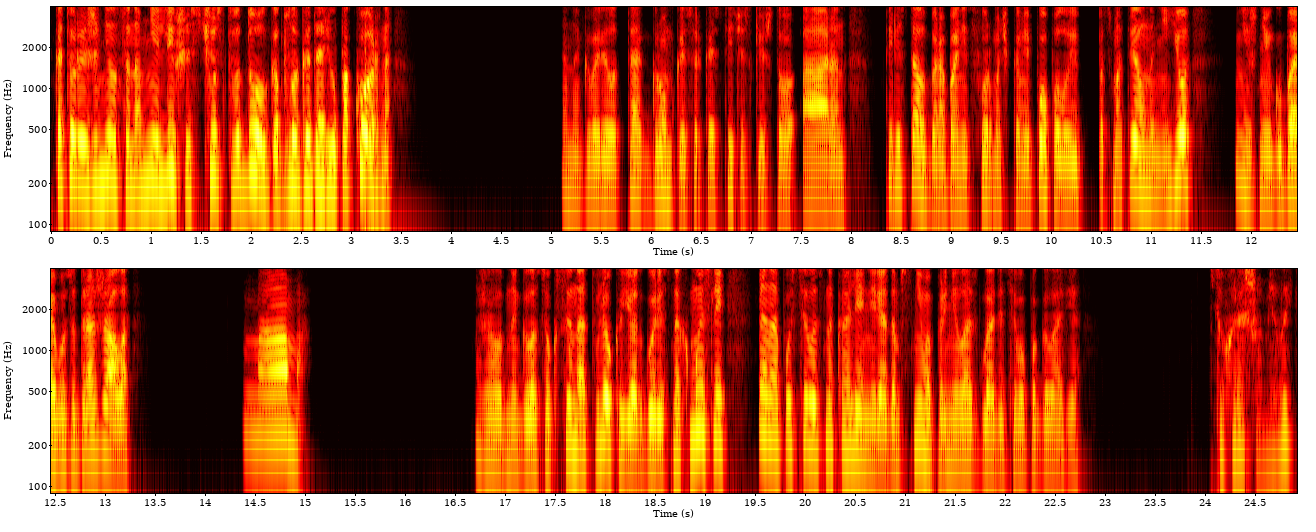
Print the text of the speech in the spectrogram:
который женился на мне лишь из чувства долга. Благодарю покорно!» Она говорила так громко и саркастически, что Аарон перестал барабанить формочками по полу и посмотрел на нее, нижняя губа его задрожала. «Мама!» Жалобный голосок сына отвлек ее от горестных мыслей, и она опустилась на колени рядом с ним и принялась гладить его по голове. «Все хорошо, милый.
